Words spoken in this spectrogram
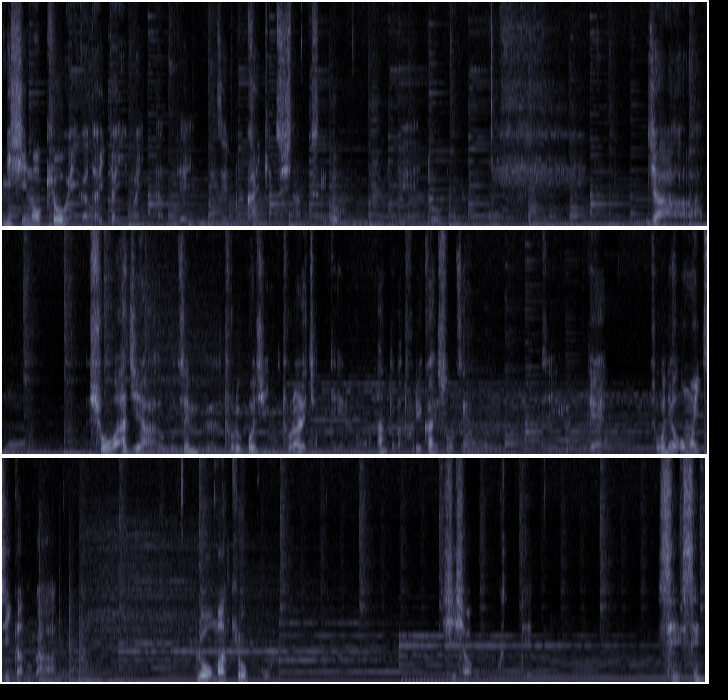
西の脅威が大体今言ったので、全部解決したんですけど、じゃあもう、小アジアを全部トルコ人に取られちゃっているのをなんとか取り返そうぜっていうので、そこで思いついたのが、ローマ教皇に死者を送って聖戦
